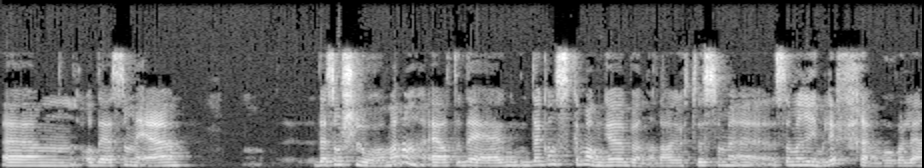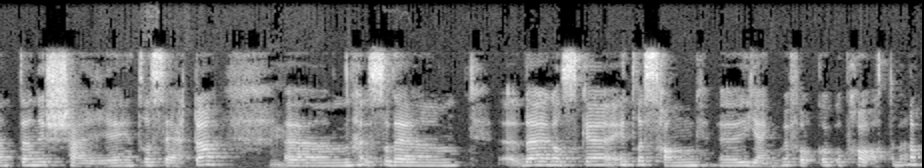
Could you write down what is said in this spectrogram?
Um, og det som er det som slår meg, da, er at det er, det er ganske mange bønder der ute som er, som er rimelig fremoverlente, nysgjerrige, interesserte. Mm. Um, så det, det, er en ganske interessant uh, gjeng med folk å, å prate med, da.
